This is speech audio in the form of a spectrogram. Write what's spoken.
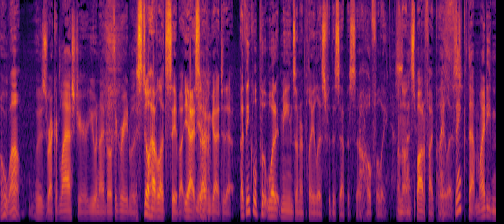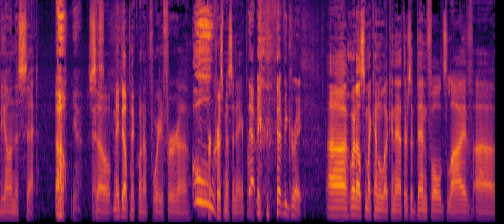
Oh wow, whose record last year you and I both agreed was I still have a lot to say about. Yeah, I still Yeah. haven't gotten to that. I think we'll put what it means on our playlist for this episode. hopefully on, the- on the Spotify playlist. I think that might even be on this set. Oh yeah. So maybe I'll pick one up for you for uh, for Christmas in April. That'd be, that'd be great. Uh, what else am I kind of looking at? There's a Ben Folds live uh,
